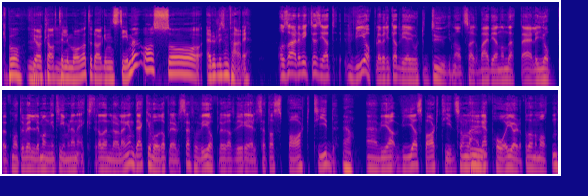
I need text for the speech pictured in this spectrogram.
tenke på for å gjøre klart Mm. til i morgen til dagens time, og så er du liksom ferdig. Og så er det viktig å si at Vi opplever ikke at vi har gjort dugnadsarbeid gjennom dette, eller jobber på en måte veldig mange timer den ekstra den lørdagen. Det er ikke vår opplevelse, for vi opplever at vi reelt sett har spart tid. Ja. Eh, Vi, har, vi har spart tid som lærere på å gjøre det på denne måten.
